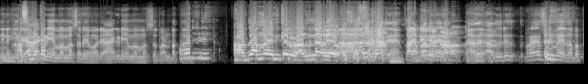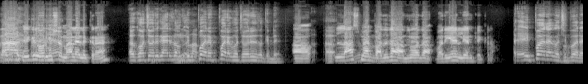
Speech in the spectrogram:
നിനക്ക് ആ ഈ സമയത്ത് രാഗിണി എം എം എസ് അറിയാമോ രാഗിണി എം എം എസ് പണ്ടത്തെ അത് അന്ന് എനിക്കറിയാം അണ്ണനെ അറിയാം ആ, അതിനെ- അതിനെ ഞാൻ സണ്ണിയുടെ പറഞ്ഞുതരാം. ആണോ? അത് അതൊരു പ്രയ സിനിമയായിരുന്നു അപ്പൊ வெஹிக்கிள் ஒரு நிமிஷம் மேல இழுக்கிறேன் കോച്ച് ഒരു കാര്യം സംസാ- ഇപ്പൊ വരാം ഇപ്പൊ വരാം കോച്ച് ഒരു സെക്കൻഡ് லாஸ்ட் மேப் அதுதான் அதனாலதான் வரியா இல்லையான்னு கேக்குறேன் ഇപ്പൊ വരാ കോച്ച് ഇപ്പൊ വരാ.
